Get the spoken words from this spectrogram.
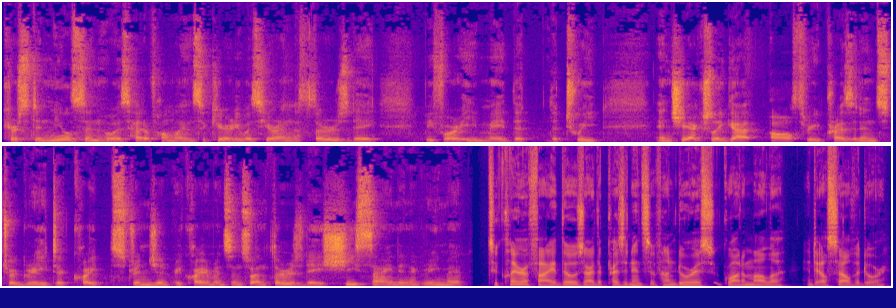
Kirstjen Nielsen, who was head of Homeland Security, was here on the Thursday before he made the, the tweet. And she actually got all three presidents to agree to quite stringent requirements. And so on Thursday, she signed an agreement. To clarify, those are the presidents of Honduras, Guatemala, and El Salvador.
